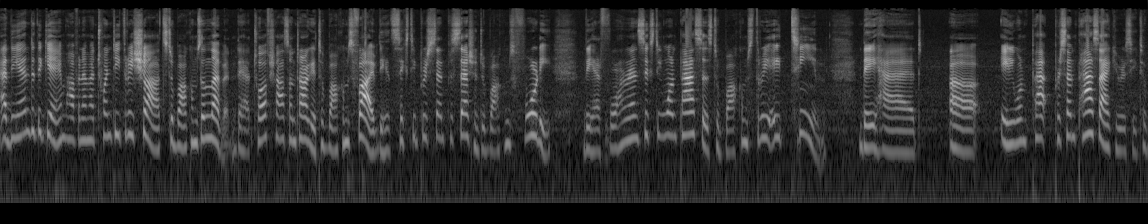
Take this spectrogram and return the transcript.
at the end of the game, Hoffenheim had 23 shots to Bochum's 11. They had 12 shots on target to Bochum's 5. They had 60% possession to Bochum's 40. They had 461 passes to Bochum's 318. They had uh, 81% pa- pass accuracy to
